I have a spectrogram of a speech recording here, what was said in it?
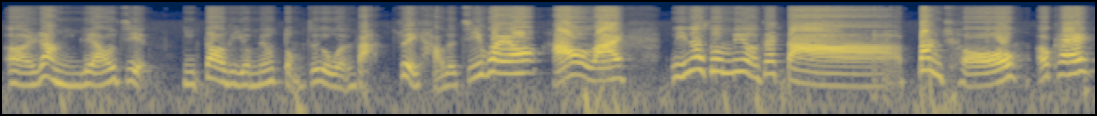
呃，让你了解你到底有没有懂这个文法最好的机会哦。好，来，你那时候没有在打棒球，OK？Alright，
